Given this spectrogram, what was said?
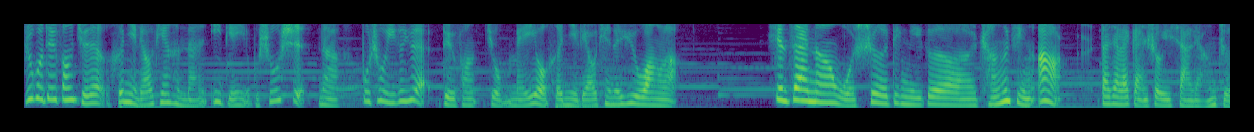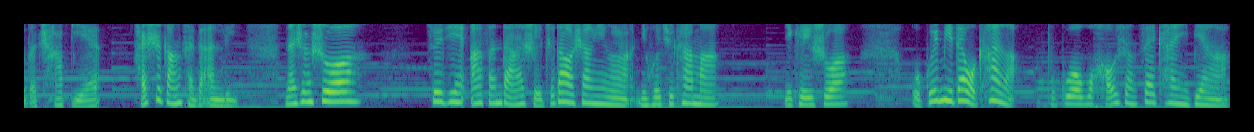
如果对方觉得和你聊天很难，一点也不舒适，那不出一个月，对方就没有和你聊天的欲望了。现在呢，我设定一个场景二。大家来感受一下两者的差别。还是刚才的案例，男生说：“最近《阿凡达：水之道》上映了，你会去看吗？”你可以说：“我闺蜜带我看了，不过我好想再看一遍啊！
